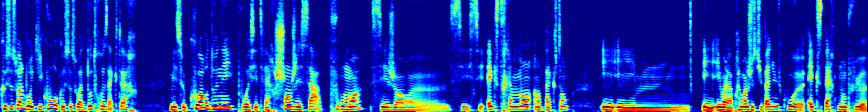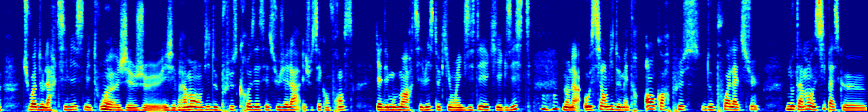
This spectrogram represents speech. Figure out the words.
que ce soit le bruit qui court ou que ce soit d'autres acteurs. Mais se coordonner pour essayer de faire changer ça, pour moi, c'est genre, euh, c'est extrêmement impactant. Et, et, et, et, voilà, après moi, je suis pas du coup euh, experte non plus, euh, tu vois, de l'artivisme et tout. Ouais. Euh, j'ai vraiment envie de plus creuser ces sujets-là. Et je sais qu'en France, il y a des mouvements activistes qui ont existé et qui existent. Mm -hmm. Mais on a aussi envie de mettre encore plus de poids là-dessus. Notamment aussi parce que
